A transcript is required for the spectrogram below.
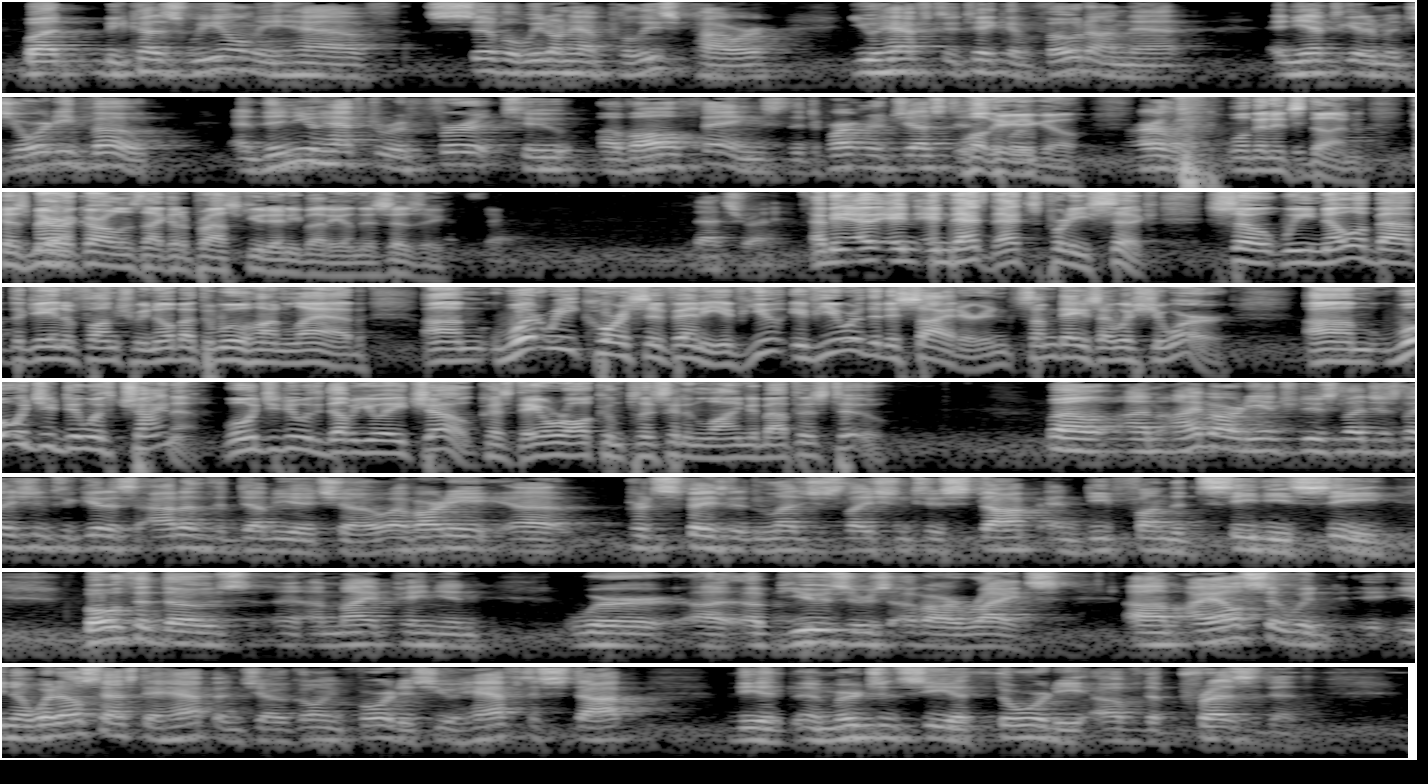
But because we only have civil, we don't have police power. You have to take a vote on that, and you have to get a majority vote and then you have to refer it to, of all things, the Department of Justice. Well, there you go. Garland. Well, then it's done because Merrick yeah. Garland's not going to prosecute anybody on this, is he? That's right. I mean, and, and that that's pretty sick. So we know about the gain of function. We know about the Wuhan lab. Um, what recourse, if any, if you if you were the decider, and some days I wish you were, um, what would you do with China? What would you do with the WHO? Because they were all complicit in lying about this too. Well, um, I've already introduced legislation to get us out of the WHO. I've already uh, participated in legislation to stop and defund the CDC. Both of those, uh, in my opinion, were uh, abusers of our rights. Um, I also would, you know, what else has to happen, Joe, going forward is you have to stop the emergency authority of the president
